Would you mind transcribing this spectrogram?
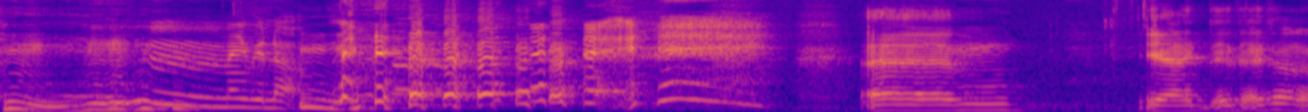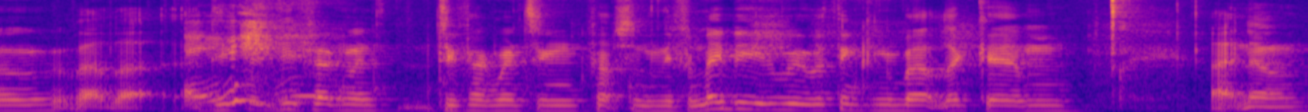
Hmm, maybe not. Um, yeah, I, I don't know about that. Defragment, defragmenting, perhaps something different. Maybe we were thinking about like um, I don't know,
